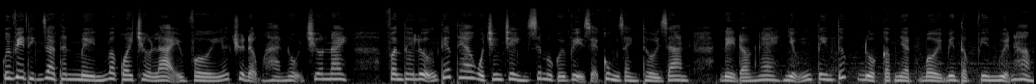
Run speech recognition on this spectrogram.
Quý vị thính giả thân mến và quay trở lại với chuyển động Hà Nội trưa nay. Phần thời lượng tiếp theo của chương trình xin mời quý vị sẽ cùng dành thời gian để đón nghe những tin tức được cập nhật bởi biên tập viên Nguyễn Hằng.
